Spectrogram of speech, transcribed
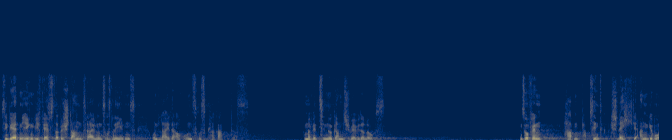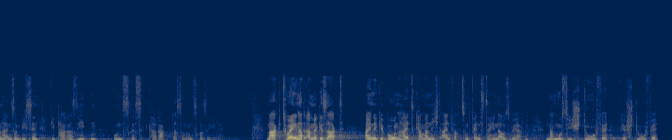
Sie werden irgendwie fester Bestandteil unseres Lebens und leider auch unseres Charakters. Und man wird sie nur ganz schwer wieder los. Insofern haben, sind schlechte Angewohnheiten so ein bisschen die Parasiten unseres Charakters und unserer Seele. Mark Twain hat einmal gesagt, eine Gewohnheit kann man nicht einfach zum Fenster hinauswerfen. Man muss sie Stufe für Stufe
